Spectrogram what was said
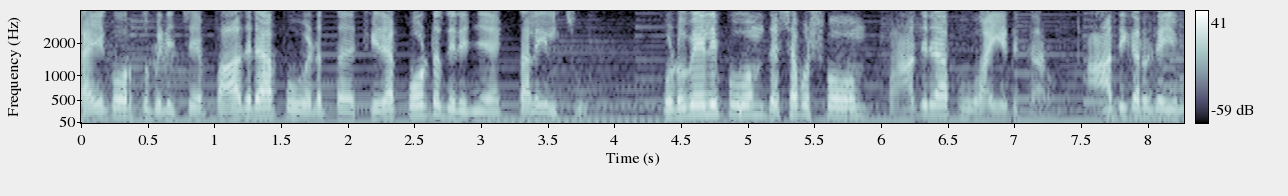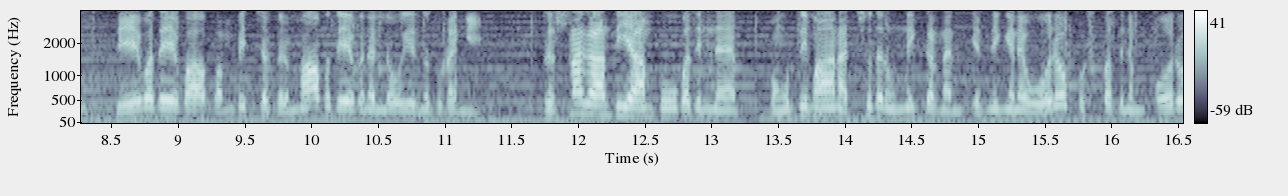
കൈകോർത്തു പിടിച്ച് പാതിരാപ്പൂവെടുത്ത് കിഴക്കോട്ട് തിരിഞ്ഞ് തലയിൽ ചൂ കൊടുവേലിപ്പൂവും ദശപുഷ്പവും പാതിരാപ്പൂവായി എടുക്കാറുണ്ട്. ആദികർഗയും ദേവദേവ വമ്പിച്ച ബ്രഹ്മാവ് ദേവനല്ലോ എന്ന് തുടങ്ങി. കൃഷ്ണകാന്തിയാം പൂവതിന് മൂർത്തിമാൻ അച്യുതൻ ഉണ്ണിക്കണ്ണൻ എന്നിങ്ങനെ ഓരോ പുഷ്പത്തിനും ഓരോ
